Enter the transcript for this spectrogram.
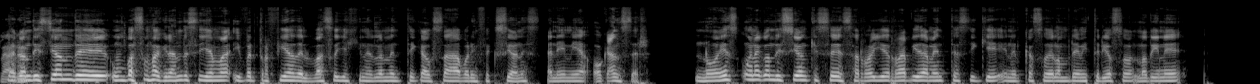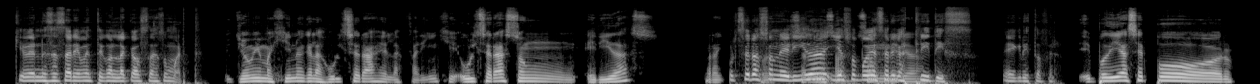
La condición de un vaso más grande se llama hipertrofia del vaso y es generalmente causada por infecciones, anemia o cáncer. No es una condición que se desarrolle rápidamente, así que en el caso del hombre misterioso no tiene que ver necesariamente con la causa de su muerte. Yo me imagino que las úlceras en la faringe, úlceras son heridas. Para, Úlceras son heridas y eso puede ser heridas. gastritis, eh, Christopher. y podía ser por,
